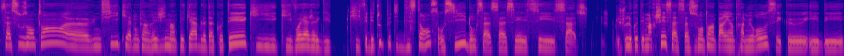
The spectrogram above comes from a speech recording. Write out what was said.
Ça sous-entend euh, une fille qui a donc un régime impeccable d'à côté, qui, qui voyage avec du qui fait des toutes petites distances aussi, donc ça, ça, c'est, c'est, ça, le côté marché, ça, sous-entend un Paris intramuros et que et des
